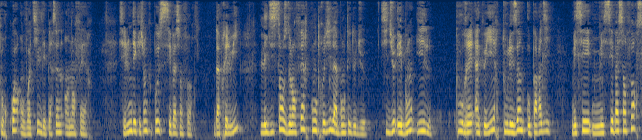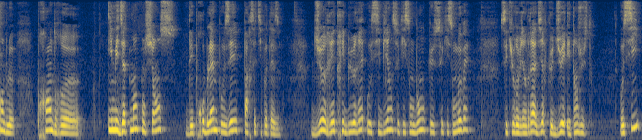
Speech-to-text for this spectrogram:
pourquoi envoie-t-il des personnes en enfer? C'est l'une des questions que pose Sébastien Faure. D'après lui, l'existence de l'enfer contredit la bonté de Dieu. Si Dieu est bon, il pourrait accueillir tous les hommes au paradis. Mais, mais Sébastien Faure semble prendre euh, immédiatement conscience des problèmes posés par cette hypothèse. Dieu rétribuerait aussi bien ceux qui sont bons que ceux qui sont mauvais, ce qui reviendrait à dire que Dieu est injuste. Aussi,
